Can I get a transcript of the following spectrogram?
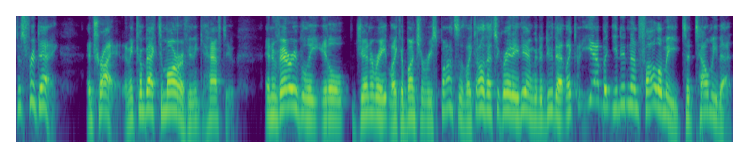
Just for a day and try it. And then come back tomorrow if you think you have to. And invariably it'll generate like a bunch of responses like, oh, that's a great idea. I'm going to do that. Like, yeah, but you didn't unfollow me to tell me that.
